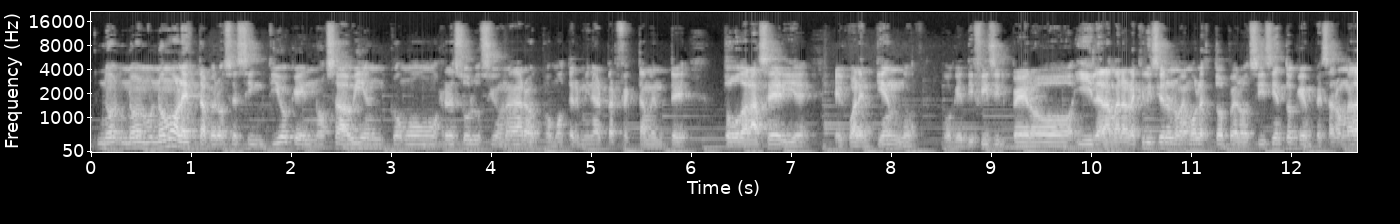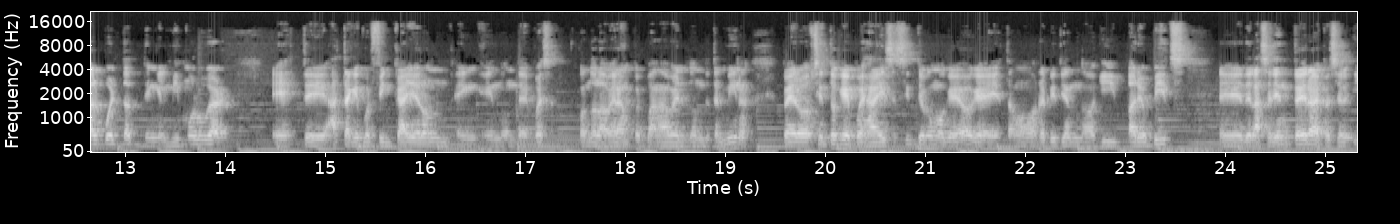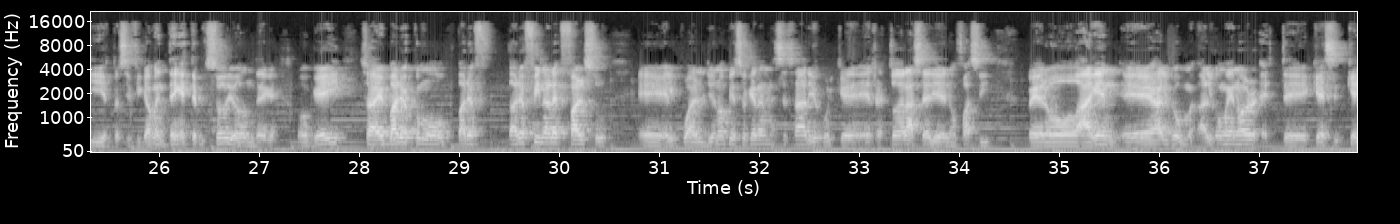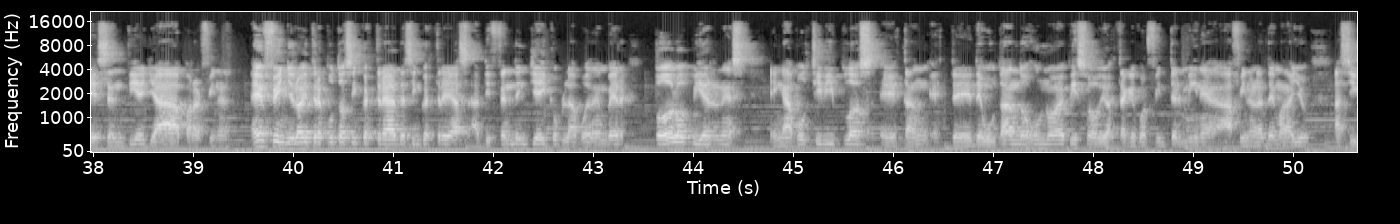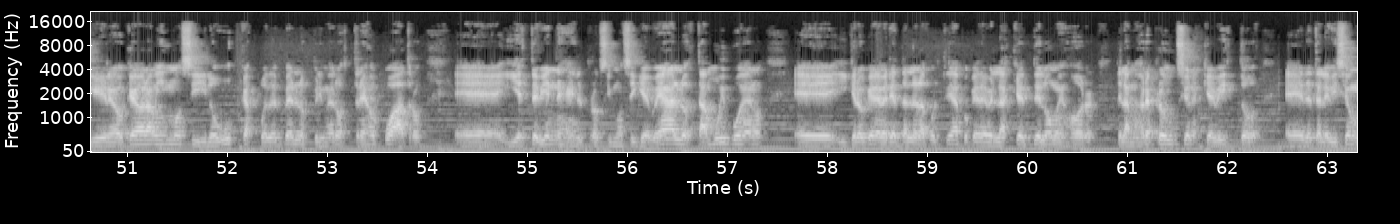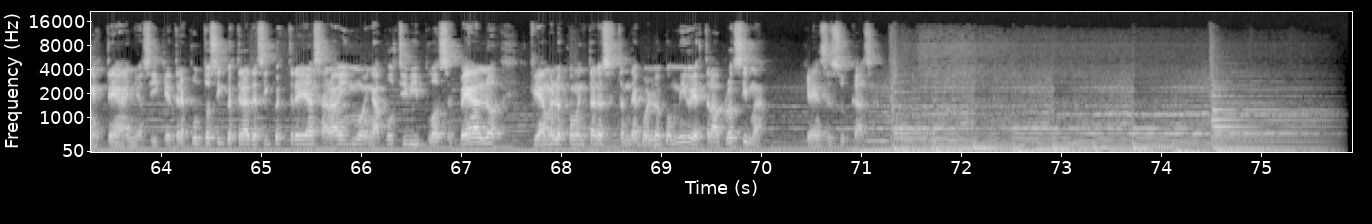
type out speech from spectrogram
no, no, no, molesta, pero se sintió que no sabían cómo resolucionar o cómo terminar perfectamente toda la serie, el cual entiendo, porque es difícil, pero y de la manera que lo hicieron no me molestó, pero sí siento que empezaron a dar vueltas en el mismo lugar este, hasta que por fin cayeron en, en, donde pues cuando la verán pues van a ver dónde termina, pero siento que pues ahí se sintió como que ok, estamos repitiendo aquí varios beats eh, de la serie entera y específicamente en este episodio donde, ok, o sea, hay varios como varios, varios finales falsos, eh, el cual yo no pienso que era necesario porque el resto de la serie no fue así. Pero, again, es algo, algo menor este, que, que sentí ya para el final. En fin, yo le doy 3.5 estrellas de 5 estrellas a Defending Jacob. La pueden ver todos los viernes en Apple TV Plus. Eh, están este, debutando un nuevo episodio hasta que por fin termine a finales de mayo. Así que creo que ahora mismo, si lo buscas, puedes ver los primeros 3 o 4. Eh, y este viernes es el próximo. Así que véanlo, está muy bueno. Eh, y creo que deberías darle la oportunidad porque de verdad es que es de lo mejor, de las mejores producciones que he visto de televisión este año. Así que 3.5 estrellas de 5 estrellas ahora mismo en Apple TV Plus. Véanlo, escríbanme en los comentarios si están de acuerdo conmigo hasta la próxima. Quédense en sus casas.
